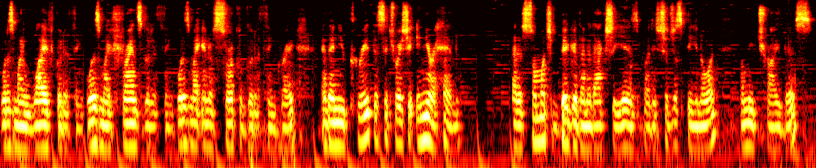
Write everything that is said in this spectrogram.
What is my wife going to think? What is my friends going to think? What is my inner circle going to think, right? And then you create the situation in your head that is so much bigger than it actually is, but it should just be, you know what? Let me try this.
